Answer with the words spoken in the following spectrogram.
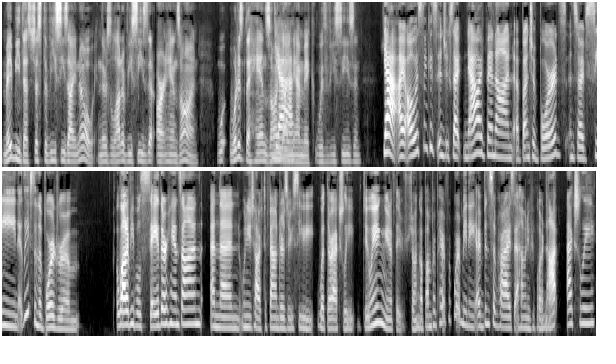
maybe that's just the VCs I know, and there's a lot of VCs that aren't hands on what what is the hands-on yeah. dynamic with VCs and yeah, I always think it's interesting. Now I've been on a bunch of boards, and so I've seen, at least in the boardroom, a lot of people say they're hands on. And then when you talk to founders or you see what they're actually doing, you know, if they're showing up unprepared for board meeting, I've been surprised at how many people are not actually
